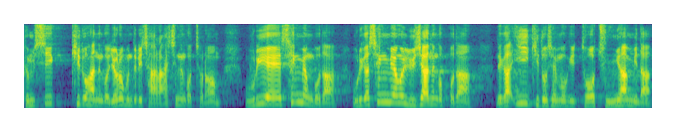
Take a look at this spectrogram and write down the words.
금식 기도하는 것 여러분들이 잘 아시는 것처럼 우리의 생명보다 우리가 생명을 유지하는 것보다 내가 이 기도 제목이 더 중요합니다.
